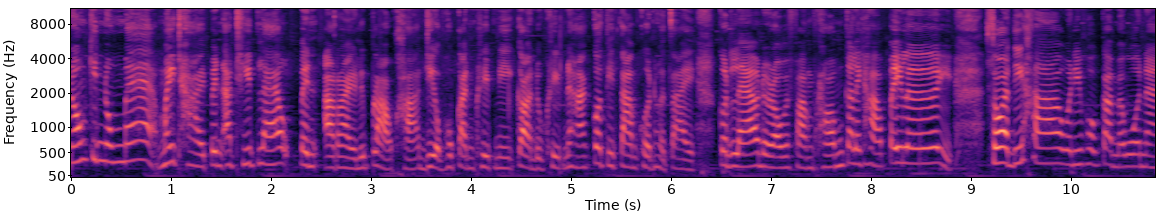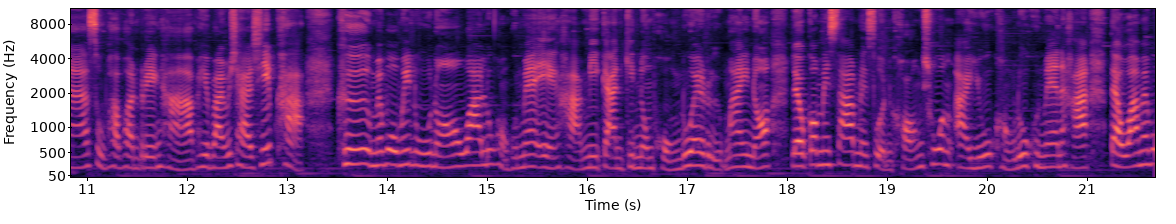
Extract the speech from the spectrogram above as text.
น้องกินนมแม่ไม่ถ่ายเป็นอาทิตย์แล้วเป็นอะไรหรือเปล่าคะเดี๋ยวพบกันคลิปนี้ก่อนดูคลิปนะคะกดติดตามคนหัวใจ กดแล้วเดี๋ยวเราไปฟังพร้อมกันเลยค่ะไปเลย สวัสดีค่ะ วันนี้พบกับแม่โบนะสุภาพรเรียงหาพยาบาลวิชาชีพค่ะ คือแม่โบไม่รู้เนาะว่าลูกของคุณแม่เองค่ะ มีการกินนมผงด้วยหรือไม่เนาะแล้วก็ไม่ทราบในส่วนของช่วงอายุของลูกคุณแม่นะคะ แต่ว่าแม่โบ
